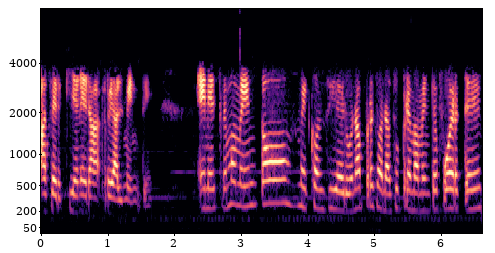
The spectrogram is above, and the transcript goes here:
a ser quien era realmente. En este momento me considero una persona supremamente fuerte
